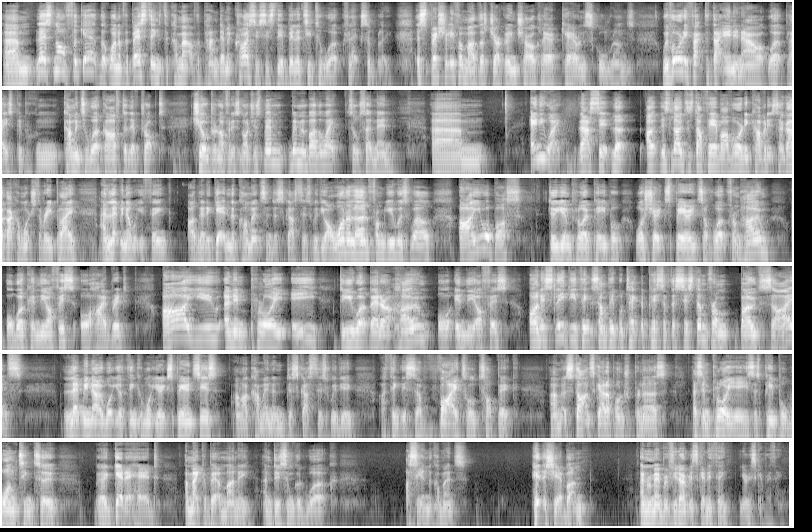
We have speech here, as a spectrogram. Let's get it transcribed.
Um, let's not forget that one of the best things to come out of the pandemic crisis is the ability to work flexibly, especially for mothers juggling childcare and school runs. We've already factored that in in our workplace. People can come into work after they've dropped children off, and it's not just men, women, by the way, it's also men. Um, anyway, that's it. Look, there's loads of stuff here, but I've already covered it, so go back and watch the replay and let me know what you think. I'm going to get in the comments and discuss this with you. I want to learn from you as well. Are you a boss? Do you employ people? What's your experience of work from home? Or work in the office or hybrid? Are you an employee? Do you work better at home or in the office? Honestly, do you think some people take the piss of the system from both sides? Let me know what you're thinking, what your experience is, and I'll come in and discuss this with you. I think this is a vital topic um, as start and scale up entrepreneurs, as employees, as people wanting to uh, get ahead and make a bit of money and do some good work. I'll see you in the comments. Hit the share button. And remember, if you don't risk anything, you risk everything.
